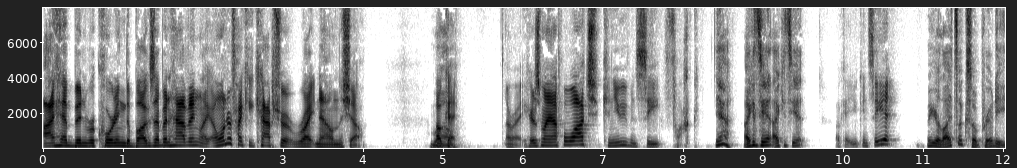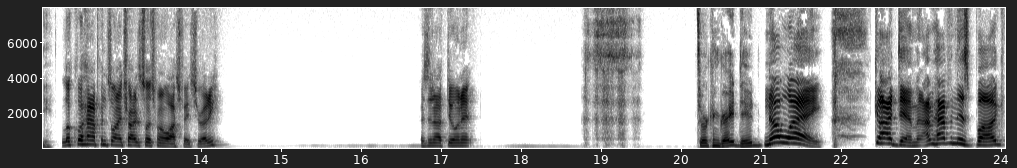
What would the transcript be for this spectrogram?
I have been recording the bugs I've been having. Like, I wonder if I could capture it right now on the show. Okay. All right. Here's my Apple Watch. Can you even see? Fuck. Yeah, I can see it. I can see it. Okay, you can see it. Well, your lights look so pretty. Look what happens when I try to switch my watch face. You ready? Is it not doing it? It's working great, dude. No way. God damn it. I'm having this bug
